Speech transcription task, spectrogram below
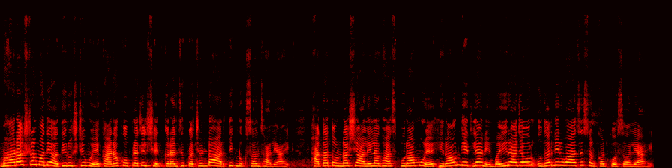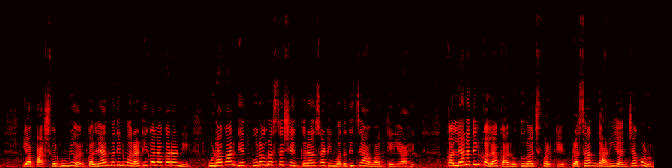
महाराष्ट्रामध्ये अतिवृष्टीमुळे कानाकोपऱ्यातील शेतकऱ्यांचे प्रचंड आर्थिक नुकसान झाले आहे. हातातोंडाशी आलेला घास पुरामुळे हिरावून घेतल्याने बळीराजावर उदरनिर्वाहाचे संकट कोसळले आहे. या पार्श्वभूमीवर कल्याणमधील मराठी कलाकारांनी पुढाकार घेत पूरग्रस्त शेतकऱ्यांसाठी मदतीचे आवाहन केले आहे. कल्याणातील कलाकार ऋतुराज फडके प्रसाद दाणी यांच्याकडून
